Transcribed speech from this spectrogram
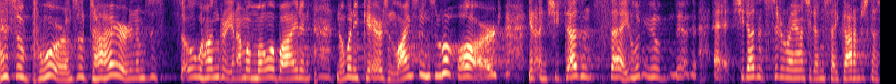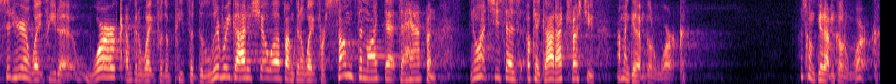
I'm so poor, I'm so tired, and I'm just so hungry, and I'm a Moabite, and nobody cares, and life's been so hard. You know, and she doesn't say, look, you know, she doesn't sit around, she doesn't say, God, I'm just to sit here and wait for you to work. I'm to wait for the pizza delivery guy to show up. I'm to wait for something like that to happen. You know what? She says, okay, God, I trust you. I'm to get up and go to work. I'm just to get up and go to work.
